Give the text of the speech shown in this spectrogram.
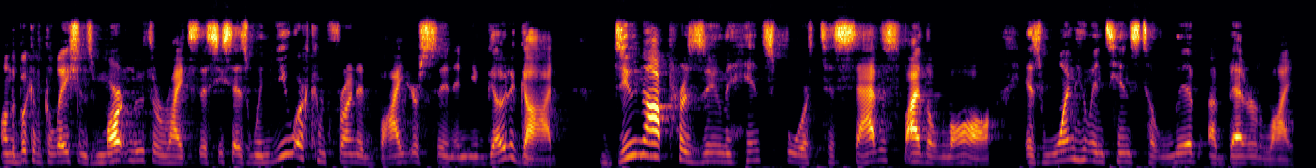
on the book of Galatians, Martin Luther writes this. He says, When you are confronted by your sin and you go to God, do not presume henceforth to satisfy the law as one who intends to live a better life.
